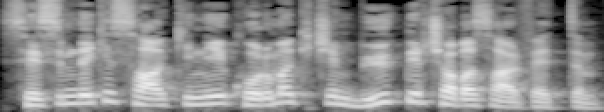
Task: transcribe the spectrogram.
Sesimdeki sakinliği korumak için büyük bir çaba sarf ettim.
